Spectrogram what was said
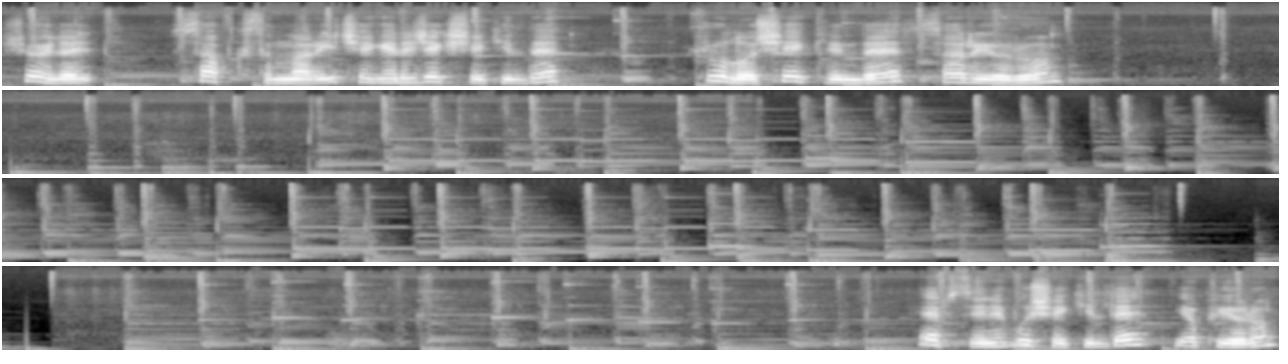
şöyle sap kısımları içe gelecek şekilde rulo şeklinde sarıyorum. Hepsini bu şekilde yapıyorum.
